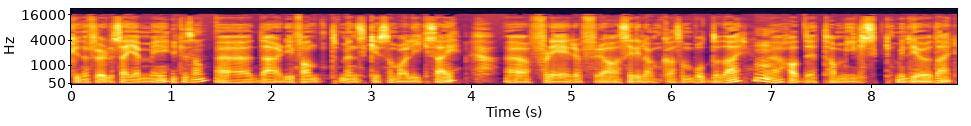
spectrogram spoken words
kunne føle seg hjemme i. Ikke sant? eh, der de fant mennesker som var lik seg. Eh, flere fra Sri Lanka som bodde der. Mm. eh, hadde et tamilsk miljø der.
